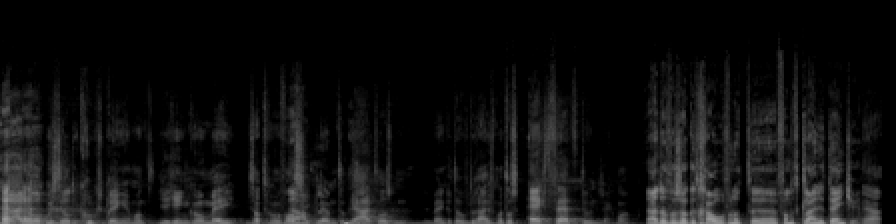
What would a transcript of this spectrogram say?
daardoor moest heel de kroeg springen. Want je ging gewoon mee. Je zat gewoon vastgeklemd. Ja, het was, ben ik het overdrijven, maar het was echt vet toen, zeg maar. Ja, dat was ook het gouden van het, eh, van het kleine tentje. Ja,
